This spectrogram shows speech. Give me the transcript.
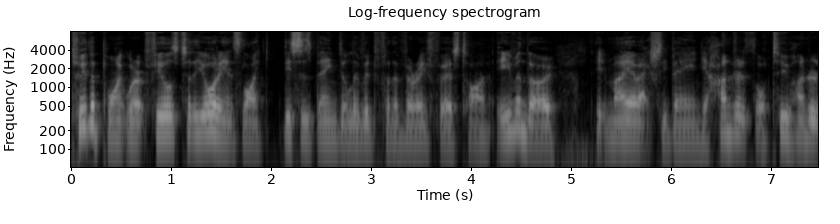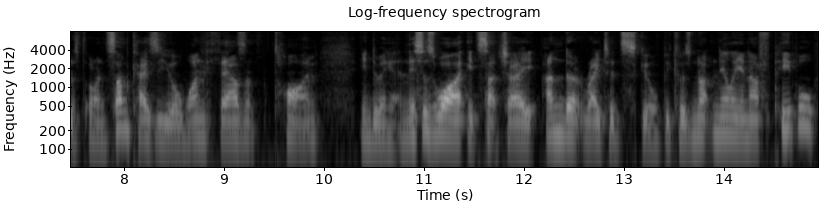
to the point where it feels to the audience like this is being delivered for the very first time, even though it may have actually been your hundredth or two hundredth, or in some cases your one thousandth time in doing it. And this is why it's such a underrated skill because not nearly enough people,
